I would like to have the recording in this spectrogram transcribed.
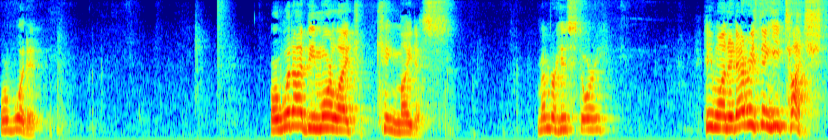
Or would it? Or would I be more like King Midas? Remember his story? He wanted everything he touched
